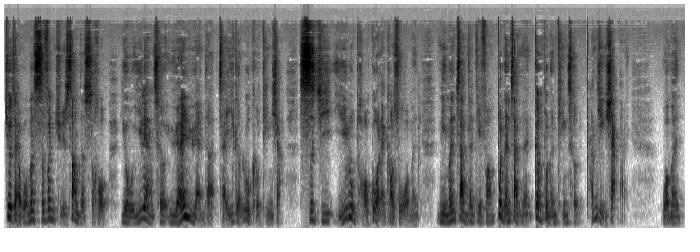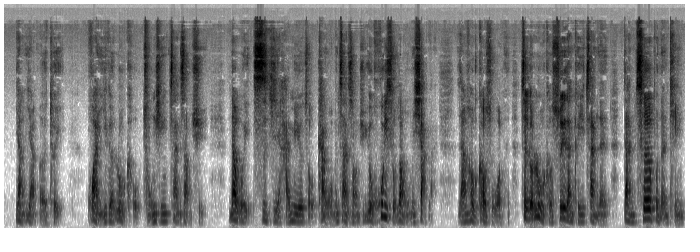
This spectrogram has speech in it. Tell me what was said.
就在我们十分沮丧的时候，有一辆车远远的在一个路口停下，司机一路跑过来告诉我们：“你们站的地方不能站人，更不能停车，赶紧下来。”我们样样而退，换一个路口重新站上去。那位司机还没有走，看我们站上去，又挥手让我们下来，然后告诉我们：“这个路口虽然可以站人，但车不能停。”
